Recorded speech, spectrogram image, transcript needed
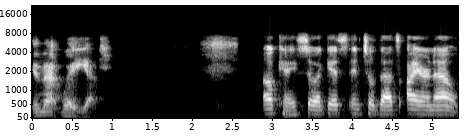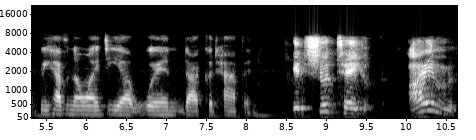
in that way yet. Okay, so I guess until that's ironed out, we have no idea when that could happen. it should take i'm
